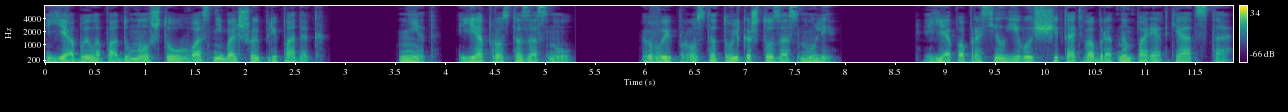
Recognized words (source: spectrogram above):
«Я было подумал, что у вас небольшой припадок». «Нет, я просто заснул». «Вы просто только что заснули?» Я попросил его считать в обратном порядке от ста,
